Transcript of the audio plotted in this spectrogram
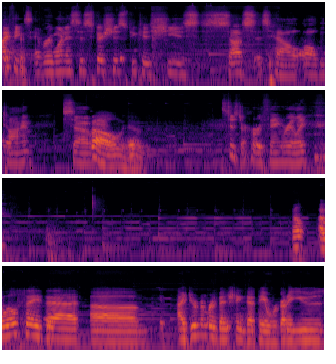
I think everyone is suspicious because she's sus as hell all the time. So well, yeah. it's just a her thing, really. Well, I will say that um, I do remember mentioning that they were going to use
